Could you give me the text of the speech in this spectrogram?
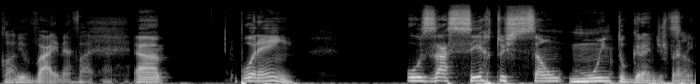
Claro. Me vai, né? Vai. é. Ah, porém, os acertos são muito grandes pra São, mim.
